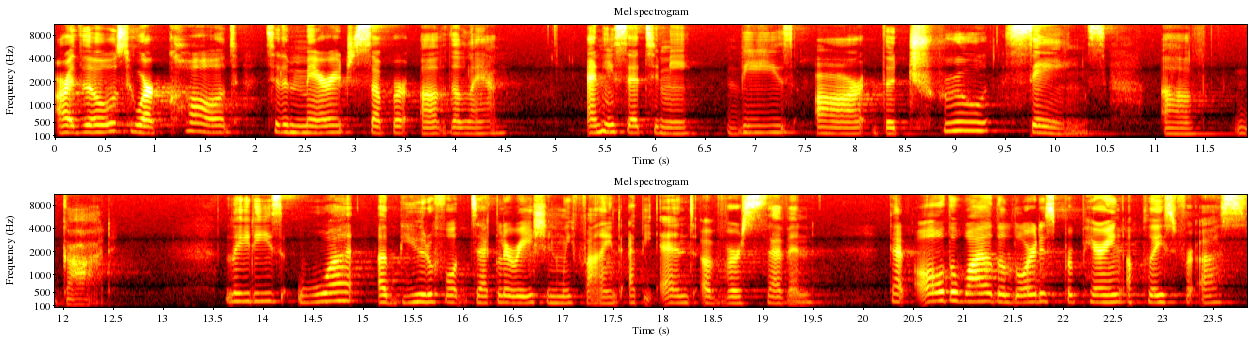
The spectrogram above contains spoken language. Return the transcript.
are those who are called to the marriage supper of the Lamb. And he said to me, These are the true sayings of God. Ladies, what a beautiful declaration we find at the end of verse 7 that all the while the Lord is preparing a place for us,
